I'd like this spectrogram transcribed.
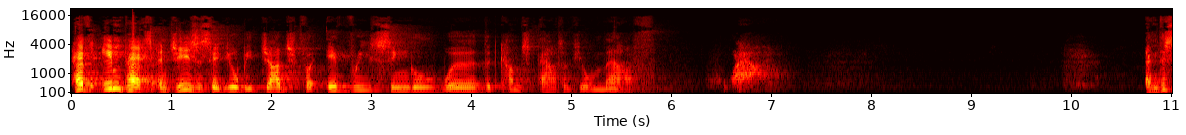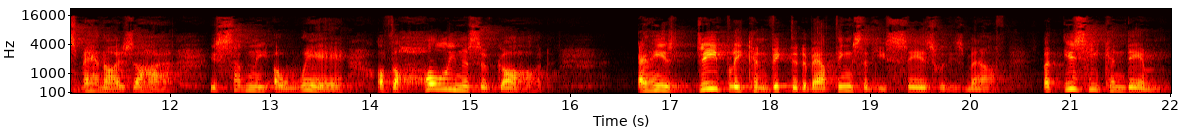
have impacts. And Jesus said, You'll be judged for every single word that comes out of your mouth. Wow. And this man, Isaiah, is suddenly aware of the holiness of God, and he is deeply convicted about things that he says with his mouth. But is he condemned?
